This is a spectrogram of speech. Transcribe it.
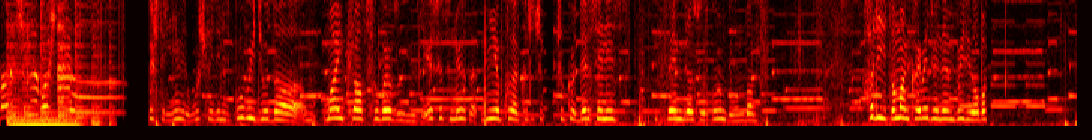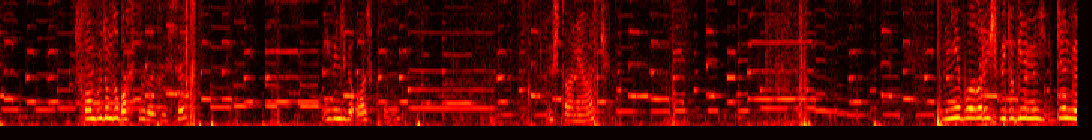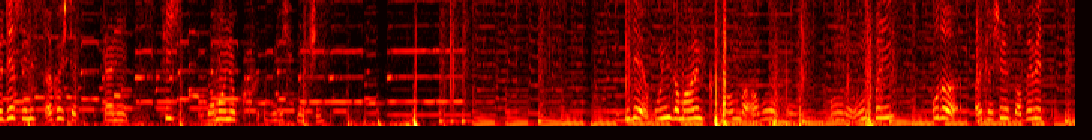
Barışkaya başlıyor. Arkadaşlar yeni video hoş geldiniz. Bu videoda Minecraft Survival oynuyoruz. Eğer sesim ne kadar, niye bu kadar kötü çık- çıkıyor derseniz ben biraz yorgunum da ondan. Hadi zaman kaybetmeden videoya bak. Şu an videomda başlıyoruz arkadaşlar. İlk önce bir ağaç kuralım. 3 tane ağaç. Niye bu aralar hiç video gelmiyor, gelmiyor derseniz arkadaşlar yani hiç zaman yok video çekmek için. Bir de oyun zamanım kanalına abone ol- olmayı unutmayın. O da arkadaşımın hesabı evet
